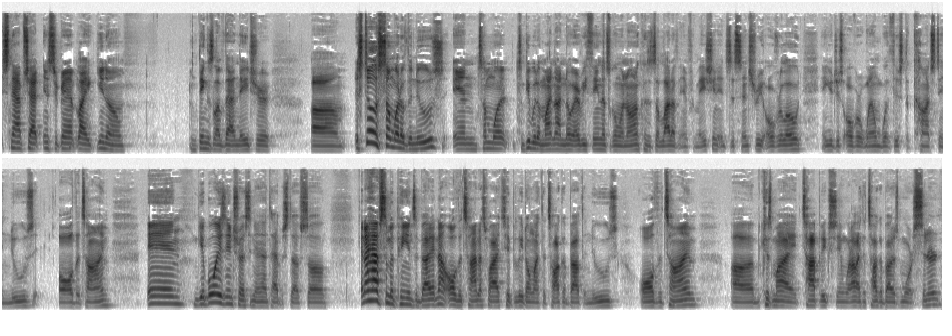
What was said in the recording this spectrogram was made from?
Snapchat, Instagram, like, you know, things of that nature. Um, it's still somewhat of the news, and somewhat some people that might not know everything that's going on because it's a lot of information. It's a sensory overload, and you're just overwhelmed with just the constant news all the time. And your boy is interested in that type of stuff. So, and I have some opinions about it, not all the time. That's why I typically don't like to talk about the news all the time, uh, because my topics and what I like to talk about is more centered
